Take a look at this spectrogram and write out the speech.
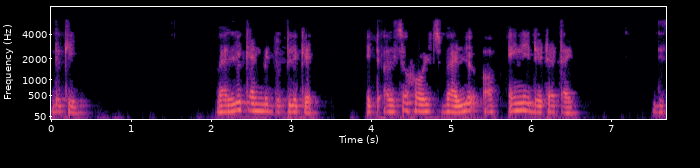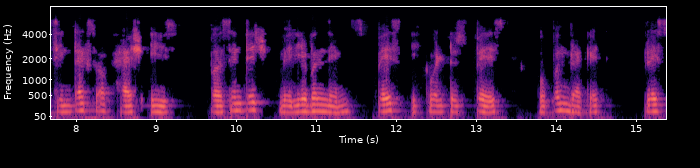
the key. Value can be duplicate. It also holds value of any data type. The syntax of hash is percentage variable name space equal to space open bracket press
